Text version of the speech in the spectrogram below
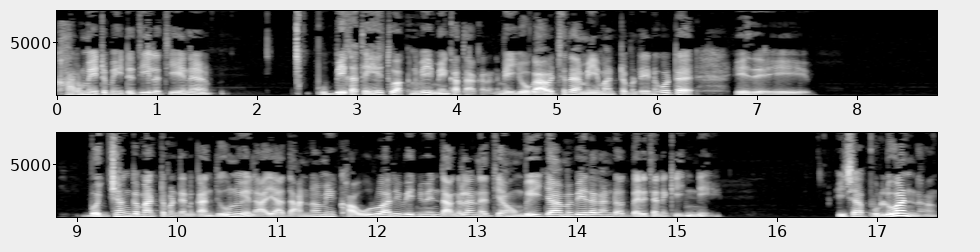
කර්මයටම ඉඩ දීලා තියෙන පුබ්බේකත හේතුවක් නෙවෙයි මේ කතා කරන්නේ. මේ යෝගාවචරය මේ මට්ටමට එනකොට ඒ ඒ බොජ්ජංග මට්ටමට යනකන් දිනු වෙලා යා දන්නවා මේ කවුරු හරි වෙනුවෙන් දඟලන්නේ නැතිව උඹේ ජාම බේර ගන්නවත් බැරි තැනක ඉන්නේ. ඊෂා පුළුවන් නම්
